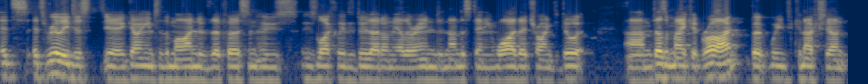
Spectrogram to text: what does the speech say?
it's it's really just yeah, going into the mind of the person who's who's likely to do that on the other end and understanding why they're trying to do it. Um, doesn't make it right, but we can actually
